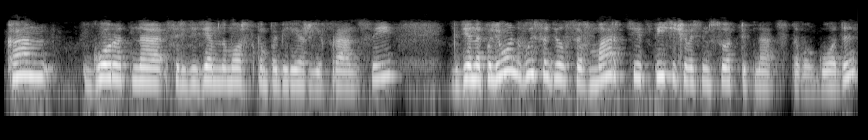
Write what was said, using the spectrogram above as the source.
Кан — город на Средиземноморском побережье Франции, где Наполеон высадился в марте 1815 года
